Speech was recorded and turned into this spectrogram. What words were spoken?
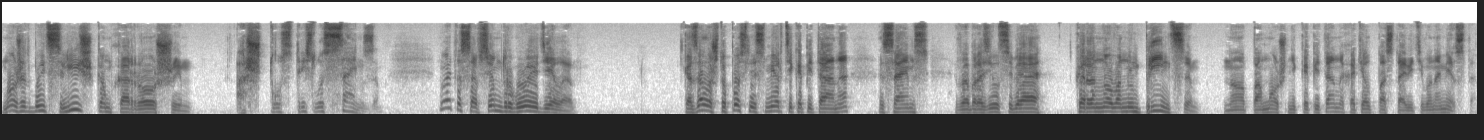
Может быть, слишком хорошим. А что стряслось с Саймзом? Ну, это совсем другое дело. Казалось, что после смерти капитана Саймс вообразил себя коронованным принцем, но помощник капитана хотел поставить его на место.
